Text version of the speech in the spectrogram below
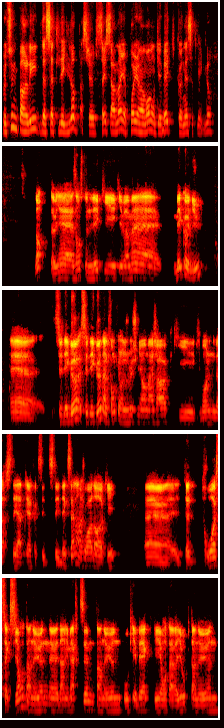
Peux-tu nous parler de cette ligue-là? Parce que sincèrement, il n'y a pas grand monde au Québec qui connaît cette ligue-là. Non, tu as bien raison. C'est une ligue qui est, vraiment méconnue. Euh, c'est des gars, c'est des gars, dans le fond, qui ont joué junior majeur et qui, vont à l'université après. C'est d'excellents joueurs de hockey. Euh, tu as trois sections. Tu en as une dans les Maritimes, tu en as une au Québec et Ontario, puis tu en as une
